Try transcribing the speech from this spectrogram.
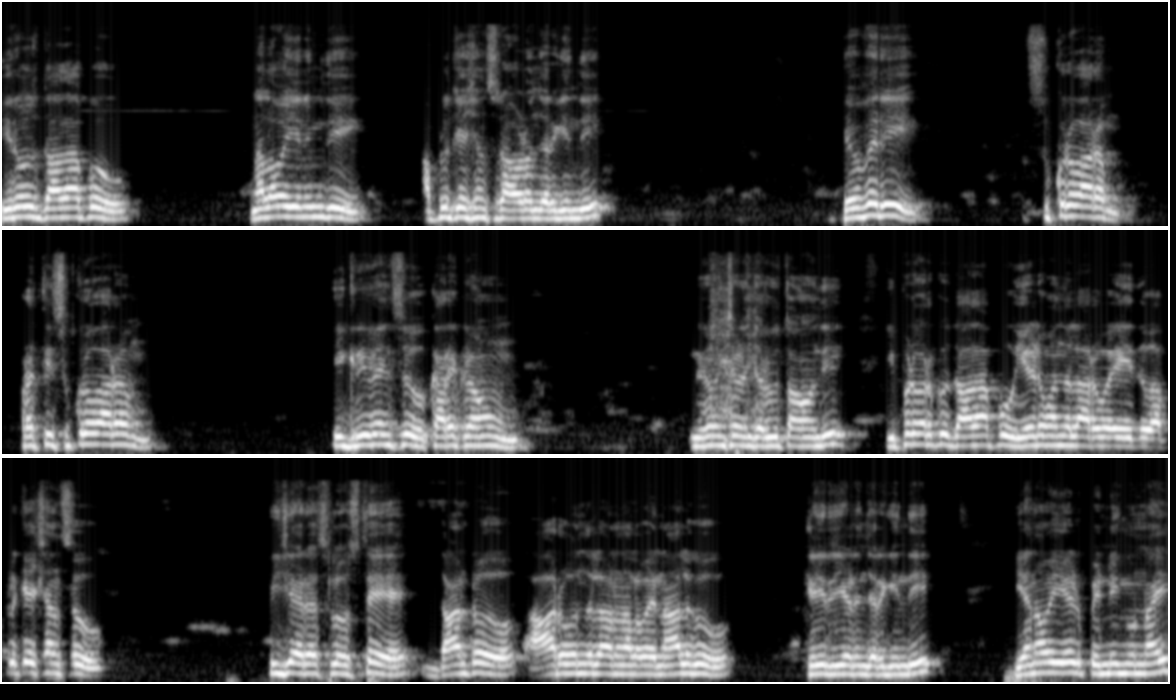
ఈరోజు దాదాపు నలభై ఎనిమిది అప్లికేషన్స్ రావడం జరిగింది. ఎవరి శుక్రవారం ప్రతి శుక్రవారం ఈ గ్రీవెన్స్ కార్యక్రమం నిర్వహించడం జరుగుతూ ఉంది. ఇప్పటి వరకు దాదాపు ఏడు వందల అరవై ఐదు అప్లికేషన్స్ పీజీఆర్ఎస్లో వస్తే దాంట్లో ఆరు వందల నలభై నాలుగు క్లియర్ చేయడం జరిగింది. ఎనభై ఏడు పెండింగ్ ఉన్నాయి.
